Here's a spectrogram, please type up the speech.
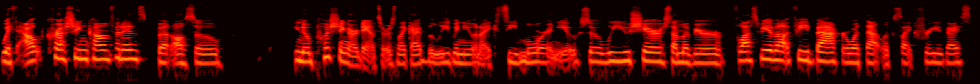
without crushing confidence but also you know pushing our dancers like i believe in you and i see more in you. So will you share some of your philosophy about feedback or what that looks like for you guys?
